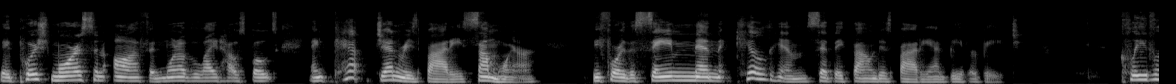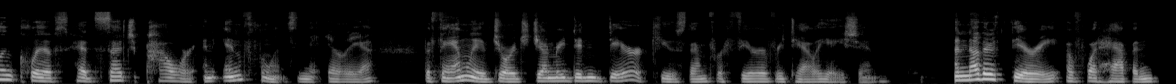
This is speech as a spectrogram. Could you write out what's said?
They pushed Morrison off in one of the lighthouse boats and kept Genry's body somewhere before the same men that killed him said they found his body on Beaver Beach. Cleveland Cliffs had such power and influence in the area the family of George Genry didn't dare accuse them for fear of retaliation. Another theory of what happened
